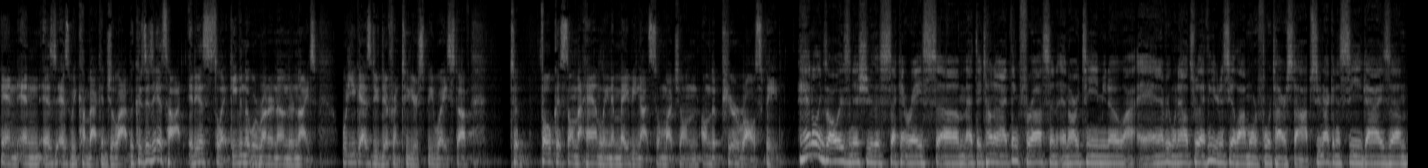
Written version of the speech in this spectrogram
and, and as, as we come back in July because it is hot. It is slick, even though we're running under nights. What do you guys do different to your speedway stuff to focus on the handling and maybe not so much on, on the pure raw speed? Handling's always an issue this second race um, at Daytona. I think for us and, and our team, you know, I, and everyone else, really, I think you're going to see a lot more four tire stops. You're not going to see guys um,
